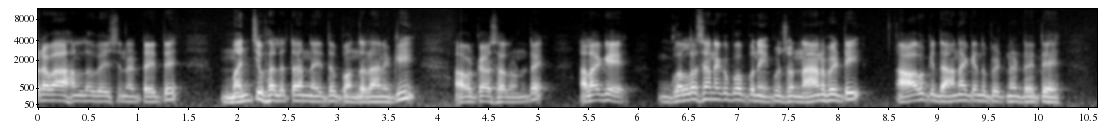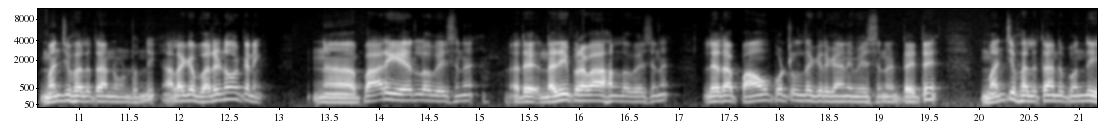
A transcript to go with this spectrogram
ప్రవాహంలో వేసినట్టయితే మంచి ఫలితాన్ని అయితే పొందడానికి అవకాశాలు ఉంటాయి. అలాగే గొల్ల శనగపప్పుని కొంచెం నానబెట్టి ఆవుకి దానా కింద పెట్టినట్టయితే మంచి ఫలితాన్ని ఉంటుంది. అలాగే వరినోకని పారి ఏరులో వేసిన అదే నదీ ప్రవాహంలో వేసిన లేదా పాము పుట్టల దగ్గర కానీ వేసినట్టయితే మంచి ఫలితాన్ని పొంది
